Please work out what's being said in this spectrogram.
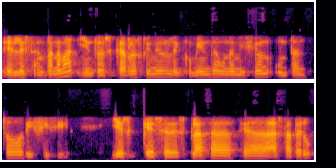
él está en Panamá y entonces Carlos I le encomienda una misión un tanto difícil y es que se desplaza hacia, hasta Perú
